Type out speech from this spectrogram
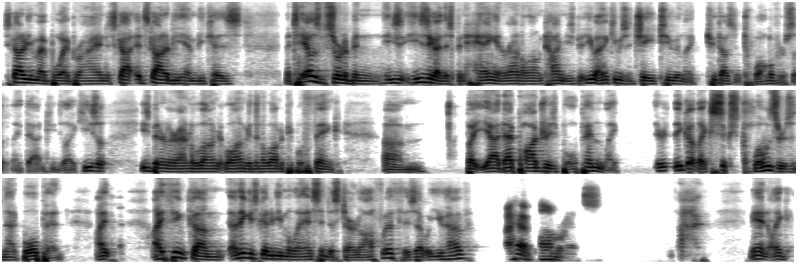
It's got to be my boy Brian. It's got it's got to be him because Mateo's sort of been he's he's a guy that's been hanging around a long time. He's been he, I think he was a J two in like 2012 or something like that. He's like he's a, he's been around a long longer than a lot of people think. Um, but yeah, that Padres bullpen like they got like six closers in that bullpen. I I think um I think it's going to be Melancon to start off with. Is that what you have? I have Pomeranz. Man, like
